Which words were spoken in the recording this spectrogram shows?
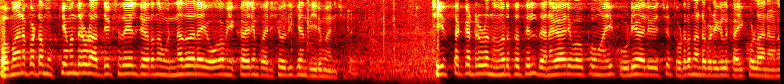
ബഹുമാനപ്പെട്ട മുഖ്യമന്ത്രിയുടെ അധ്യക്ഷതയിൽ ചേർന്ന ഉന്നതതല യോഗം ഇക്കാര്യം പരിശോധിക്കാൻ തീരുമാനിച്ചിട്ടുണ്ട്. ചീഫ് സെക്രട്ടറിയുടെ നേതൃത്വത്തിൽ ധനകാര്യ വകുപ്പുമായി കൂടിയാലോചിച്ച് തുടർ നടപടികൾ കൈക്കൊള്ളാനാണ്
